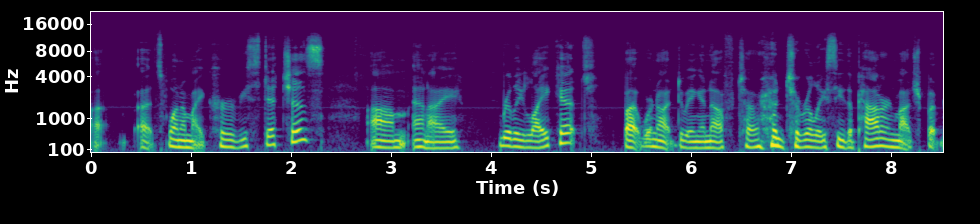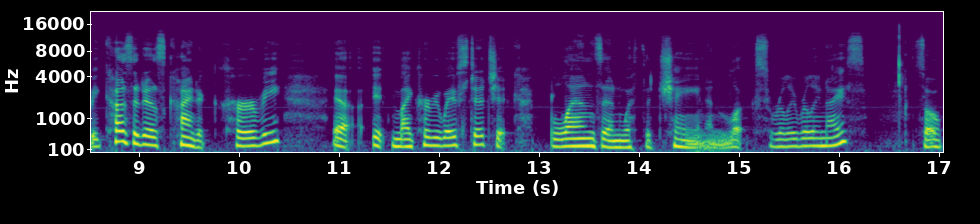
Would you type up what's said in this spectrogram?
uh, it's one of my curvy stitches um, and I really like it, but we're not doing enough to, to really see the pattern much. But because it is kind of curvy, yeah, it, my curvy wave stitch, it blends in with the chain and looks really, really nice. So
